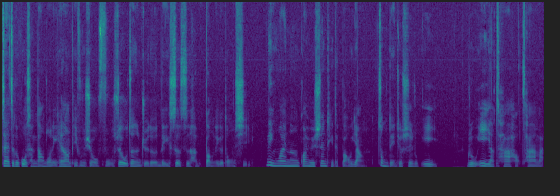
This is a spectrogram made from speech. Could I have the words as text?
在这个过程当中，你可以让皮肤修复，所以我真的觉得镭射是很棒的一个东西。另外呢，关于身体的保养，重点就是乳液。乳液要擦好擦满，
